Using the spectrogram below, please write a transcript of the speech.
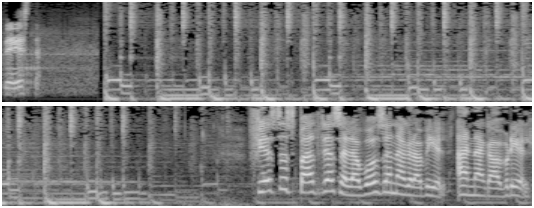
de esta. Fiestas patrias a la voz de Ana Gabriel. Ana Gabriel.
